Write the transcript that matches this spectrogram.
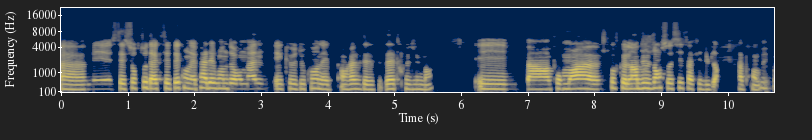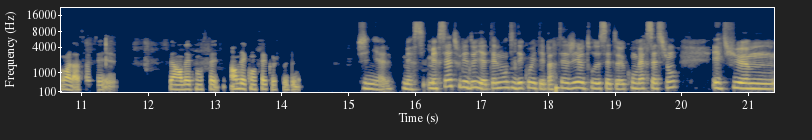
Euh, mais c'est surtout d'accepter qu'on n'est pas des Wonder Woman et que du coup on est, on reste des, êtres humains. Et ben pour moi, je trouve que l'indulgence aussi, ça fait du bien à prendre. Voilà, ça c'est c'est un des conseils, un des conseils que je peux donner. Génial, merci. Merci à tous les deux. Il y a tellement d'idées qui ont été partagées autour de cette conversation. Et tu, euh,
